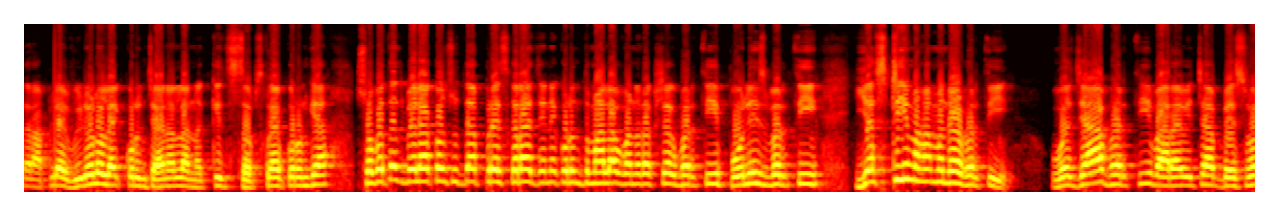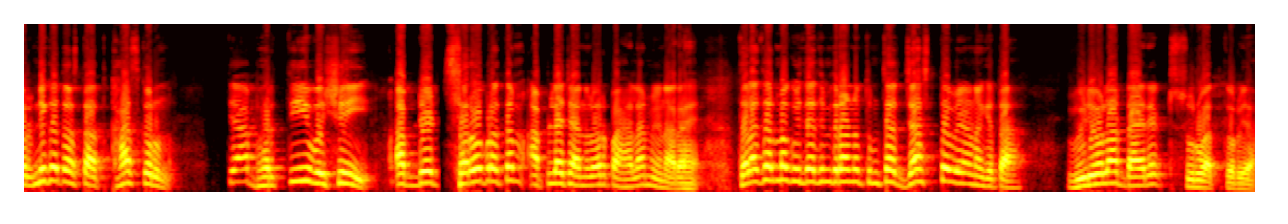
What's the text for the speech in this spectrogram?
तर आपल्या व्हिडिओला लाईक करून चॅनलला नक्कीच सबस्क्राईब करून घ्या. सोबतच बेल आयकॉन सुद्धा प्रेस करा जेणेकरून तुम्हाला वनरक्षक भरती पोलीस भरती एस टी महामंडळ भरती व ज्या भरती बारावीच्या बेसवर निघत असतात खास करून त्या भरतीविषयी अपडेट सर्वप्रथम आपल्या चॅनलवर पाहायला मिळणार आहे. चला तर मग विद्यार्थी मित्रांनो तुमचा जास्त वेळ न घेता व्हिडिओला डायरेक्ट सुरुवात करूया.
